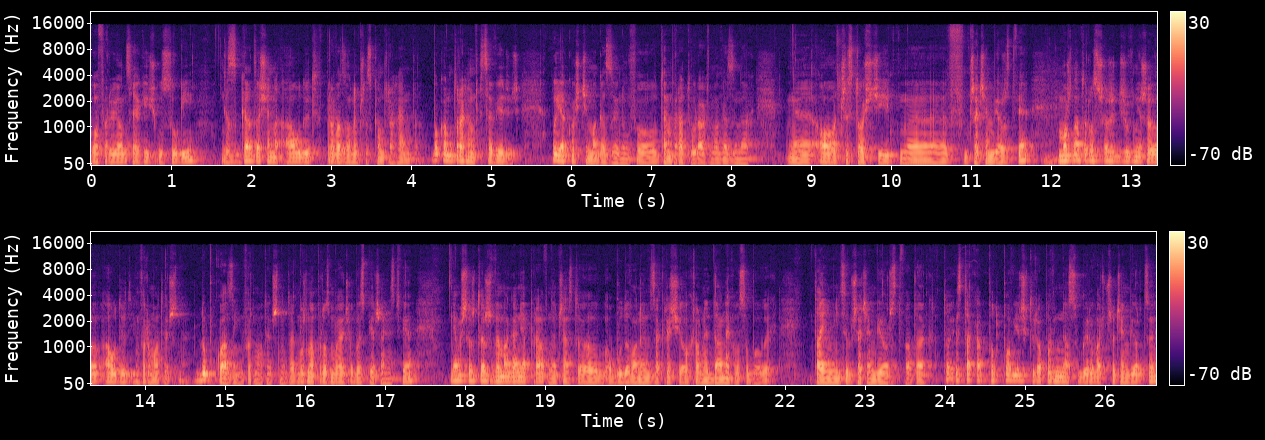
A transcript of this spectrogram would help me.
oferujący jakieś usługi zgadza się na audyt prowadzony przez kontrahenta, bo kontrahent chce wiedzieć o jakości magazynów, o temperaturach w magazynach, e, o czystości w przedsiębiorstwie. Można to rozszerzyć również o audyt informatyczny lub quasi-informatyczny. Tak? Można porozmawiać o bezpieczeństwie. Ja myślę, że też wymagania prawne, często obudowane w zakresie ochrony danych osobowych, tajemnicy przedsiębiorstwa, tak? to jest taka podpowiedź, która powinna sugerować przedsiębiorcy,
